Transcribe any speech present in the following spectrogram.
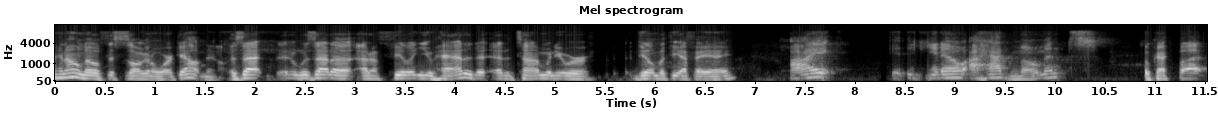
man, I don't know if this is all going to work out now. Is that was that a, a feeling you had at a, at a time when you were dealing with the FAA? I, you know, I had moments Okay. but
